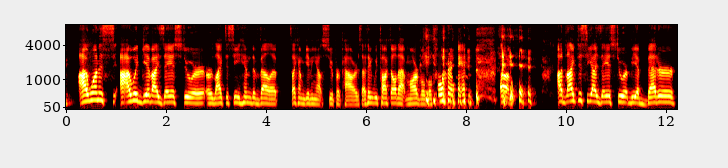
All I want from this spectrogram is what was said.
I want to see, I would give Isaiah Stewart or like to see him develop. It's like I'm giving out superpowers. I think we talked all that Marvel beforehand. um, I'd like to see Isaiah Stewart be a better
